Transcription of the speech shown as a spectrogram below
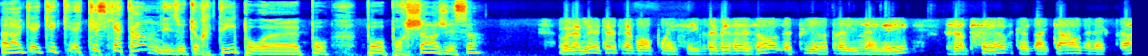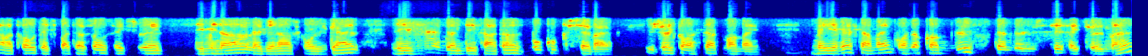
Alors, qu'est-ce qui attendent les autorités pour, euh, pour, pour, pour changer ça? Vous avez un très, très bon point ici. Vous avez raison. Depuis près une année, j'observe que dans le cadre d'un entre autres l'exploitation sexuelle des mineurs, la violence conjugale, les juges donnent des sentences beaucoup plus sévères. Je le constate moi-même mais il reste quand même qu'on a comme deux systèmes de justice actuellement.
